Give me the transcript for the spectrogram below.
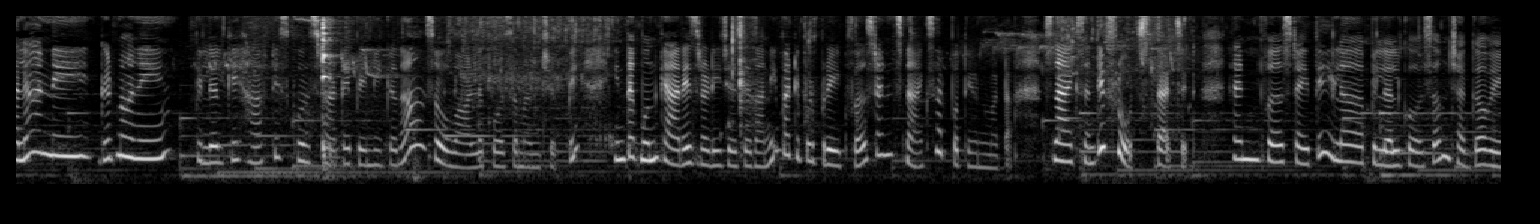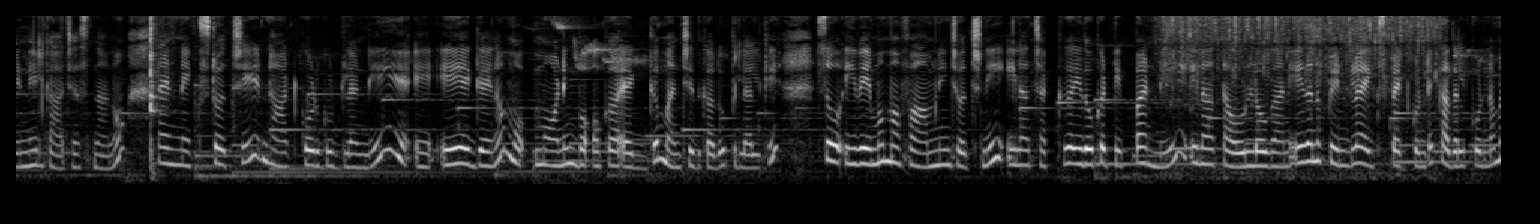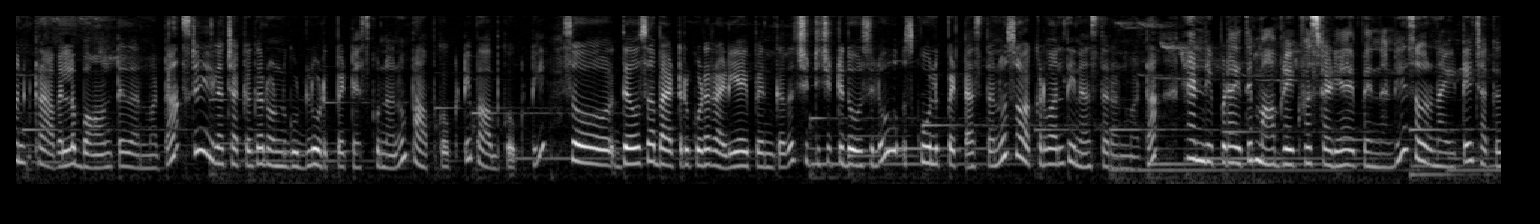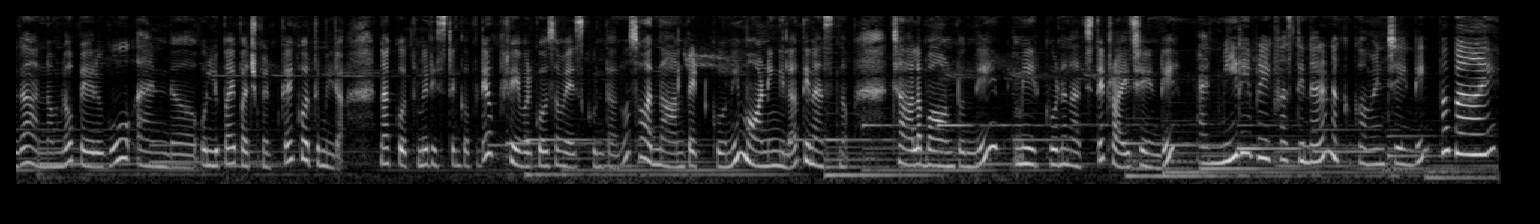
Hello అండి good morning. పిల్లలకి half day school start అయిపోయినాయి కదా సో వాళ్ళ కోసం అని చెప్పి ఇంతకుముందు క్యారేజ్ రెడీ చేసేదాన్ని బట్ ఇప్పుడు బ్రేక్ఫాస్ట్ అండ్ స్నాక్స్ సరిపోతాయి అనమాట స్నాక్స్ అంటే fruits that's it and first అయితే ఇలా పిల్లల కోసం చక్కగా వేడి నీళ్ళు కాచేస్తున్నాను. అండ్ నెక్స్ట్ వచ్చి నాటుకోడి గుడ్లు అండి ఏ- ఎగ్ అయినా మార్నింగ్ ఒక ఎగ్ మంచిది కాదు పిల్లలకి. సో ఇవేమో మా ఫామ్ నుంచి వచ్చినాయి. ఇలా చక్కగా ఇది ఒక టిప్ అండి. ఇలా తౌడులో కానీ ఏదైనా పిండిలో ఎగ్స్ పెట్టుకుంటే కదలకుండా మనకి ట్రావెల్లో బాగుంటుంది అనమాట నెక్స్ట్ ఇలా చక్కగా రెండు గుడ్లు ఉడకపెట్టేసుకున్నాను. పాపకు ఒకటి బాబుకి ఒకటి. సో దోశ బ్యాటర్ కూడా రెడీ అయిపోయింది కదా. చిట్టి చిట్టి దోశలు స్కూల్కి పెట్టేస్తాను. సో అక్కడ వాళ్ళు తినేస్తారు అనమాట అండ్ ఇప్పుడైతే మా బ్రేక్ఫాస్ట్ రెడీ అయిపోయిందండి. సో నైటే చక్కగా అన్నంలో పెరుగు అండ్ uh, ఉల్లిపాయ పచ్చిమిరపకాయ కొత్తిమీర. నాకు కొత్తిమీర ఇష్టం కాబట్టి ఫ్లేవర్ కోసం వేసుకుంటాను. సో అది నానబెట్టుకొని మార్నింగ్ ఇలా తినేస్తున్నాం. చాలా బాగుంటుంది. మీరు కూడా నచ్చితే ట్రై చేయండి. అండ్ మీరు ఈ బ్రేక్ఫాస్ట్ తిన్నారా? నాకు కామెంట్ చేయండి. బాయ్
